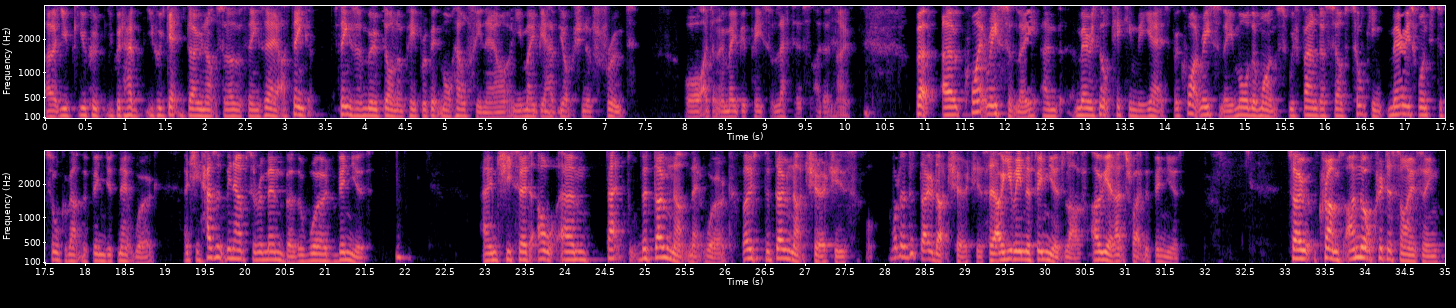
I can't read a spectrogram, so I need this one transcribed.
uh, you you could you could have you could get donuts and other things there. I think things have moved on and people are a bit more healthy now, and you maybe have the option of fruit, or I don't know, maybe a piece of lettuce. I don't know. But uh, quite recently, and Mary's not kicking me yet, but quite recently, more than once, we found ourselves talking. Mary's wanted to talk about the Vineyard Network, and she hasn't been able to remember the word vineyard. And she said, "Oh, um, that the donut network, those the donut churches. What are the donut churches? Are you in the vineyard, love? Oh, yeah, that's right, the vineyard. So, crumbs. I'm not criticising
